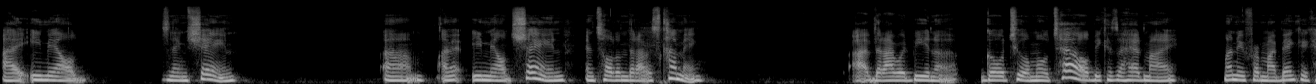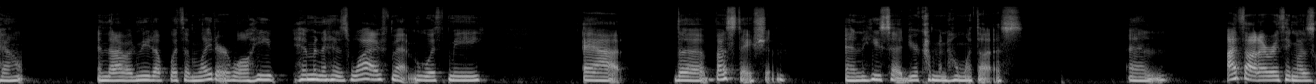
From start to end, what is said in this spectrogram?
I emailed his name's Shane. Um, I emailed Shane and told him that I was coming. I, that I would be in a go to a motel because I had my money from my bank account, and that I would meet up with him later. Well, he, him, and his wife met with me at the bus station, and he said, "You're coming home with us." And I thought everything was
